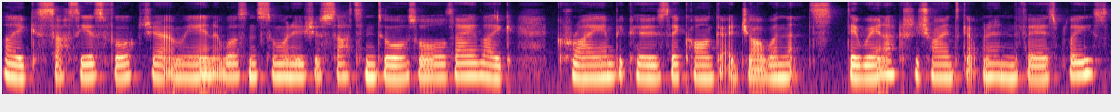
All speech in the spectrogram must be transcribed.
like sassy as fuck. Do you know what I mean? It wasn't someone who just sat indoors all day, like crying because they can't get a job when that's they weren't actually trying to get one in the first place.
